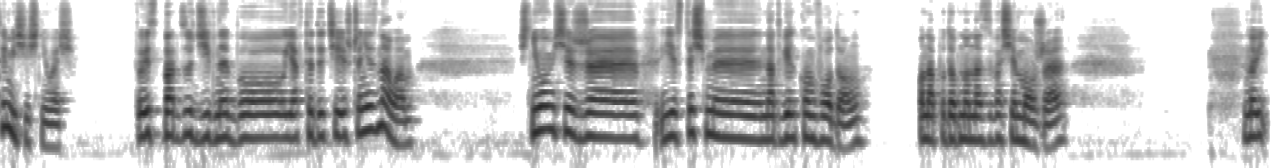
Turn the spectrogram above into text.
ty mi się śniłeś. To jest bardzo dziwne, bo ja wtedy cię jeszcze nie znałam. Śniło mi się, że jesteśmy nad wielką wodą. Ona podobno nazywa się morze. No i,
